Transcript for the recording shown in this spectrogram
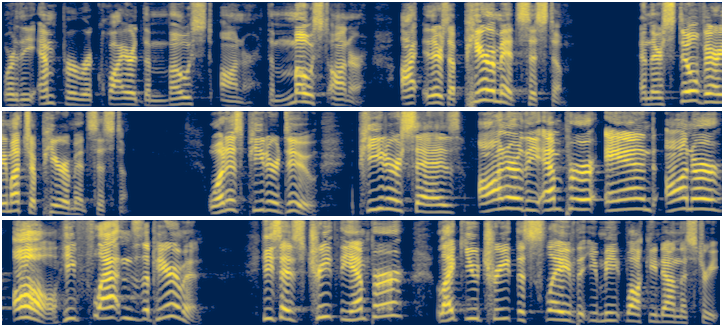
where the emperor required the most honor, the most honor, I, there's a pyramid system, and there's still very much a pyramid system. What does Peter do? Peter says, honor the emperor and honor all. He flattens the pyramid. He says, treat the emperor like you treat the slave that you meet walking down the street.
